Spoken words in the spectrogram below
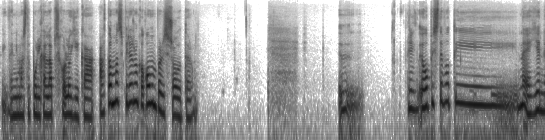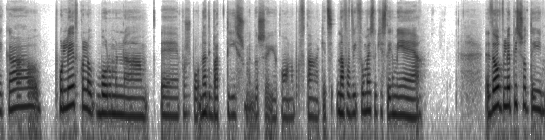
δεν είμαστε πολύ καλά ψυχολογικά, αυτά μας επηρεάζουν και ακόμα περισσότερο. Ε, εγώ πιστεύω ότι, ναι, γενικά πολύ εύκολα μπορούμε να, ε, πώς πω, να την πατήσουμε εντός εισαγωγικών από αυτά και έτσι, να φοβηθούμε έστω και στιγμιαία. Εδώ βλέπεις ότι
